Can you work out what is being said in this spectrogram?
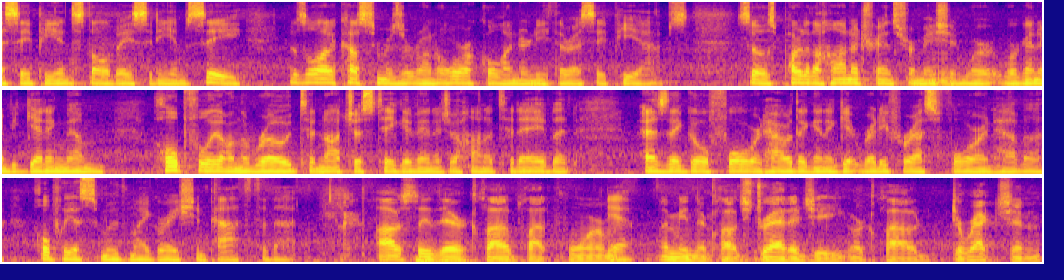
SAP install base at EMC, there's a lot of customers that run Oracle underneath their SAP apps. So as part of the HANA transformation, mm. we're, we're going to be getting them hopefully on the road to not just take advantage of HANA today, but as they go forward, how are they going to get ready for S4 and have a hopefully a smooth migration path to that. Obviously, their cloud platform. Yeah. I mean, their cloud strategy or cloud direction.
